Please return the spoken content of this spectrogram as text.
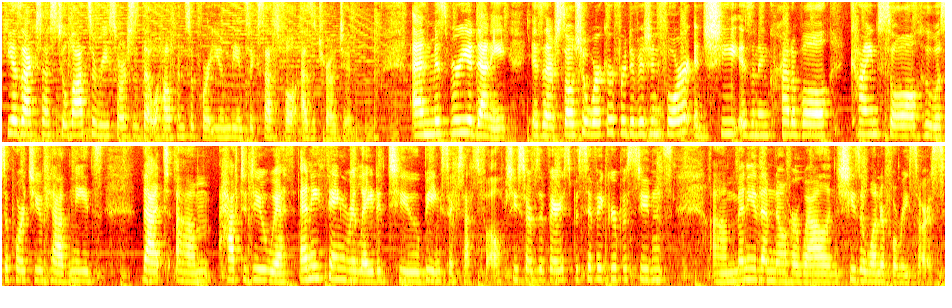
he has access to lots of resources that will help and support you in being successful as a Trojan. And Miss Maria Denny is our social worker for Division 4, and she is an incredible, kind soul who will support you if you have needs that um, have to do with anything related to being successful. She serves a very specific group of students. Um, many of them know her well, and she's a wonderful resource.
